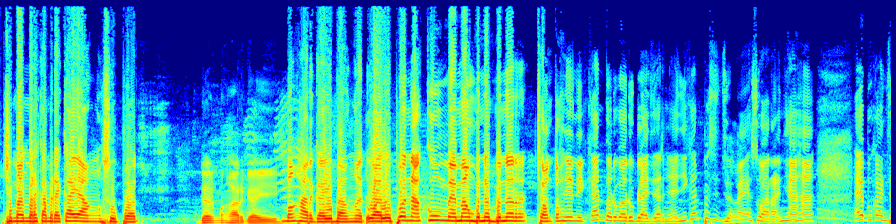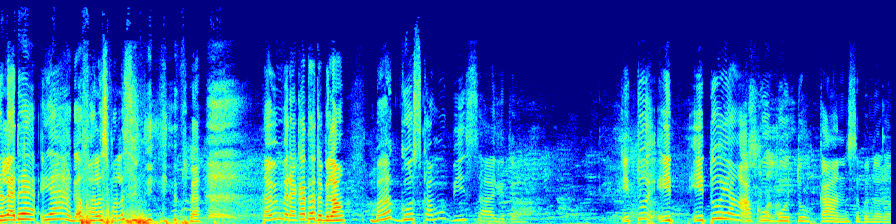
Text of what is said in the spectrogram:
cuman mereka-mereka yang support. Dan menghargai. menghargai banget. Walaupun aku memang bener-bener contohnya nih kan baru-baru belajar nyanyi kan pasti jelek suaranya. Eh bukan jelek deh. Ya agak fales-fales sedikit lah. Tapi mereka tetap bilang bagus kamu bisa gitu. Itu it- itu yang aku butuhkan sebenarnya.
